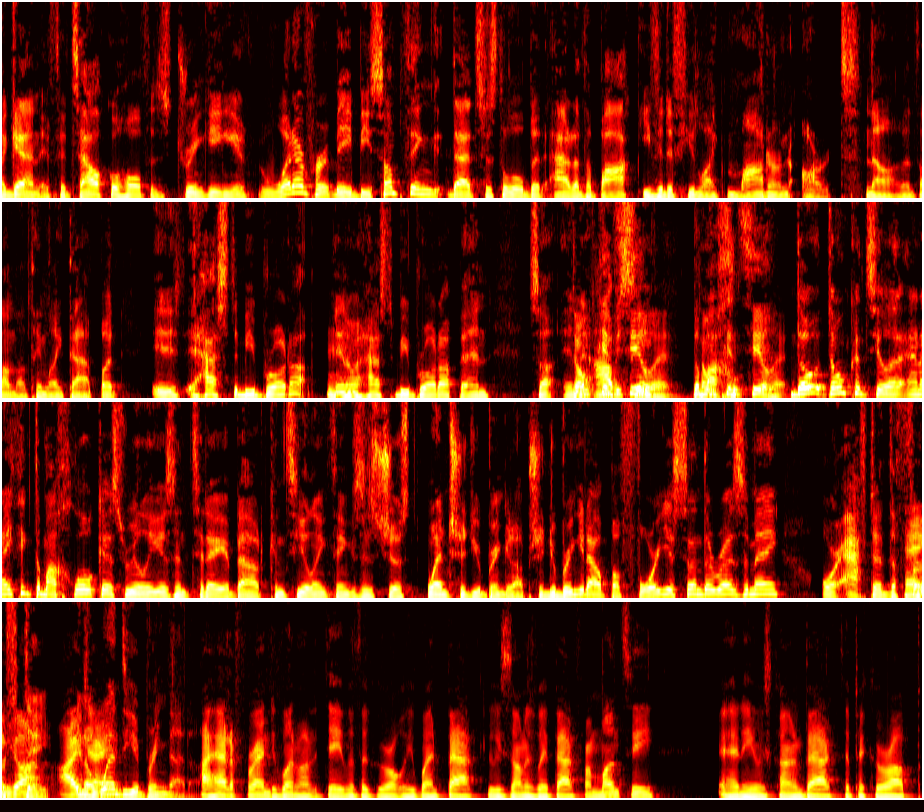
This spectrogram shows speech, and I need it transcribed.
Again, if it's alcohol, if it's drinking, if whatever it may be, something that's just a little bit out of the box. Even if you like modern art, no, it's not nothing like that. But it, it has to be brought up. You know, it has to be brought up, and so and Don't obviously conceal it. the Don't conceal it. Don't don't conceal it. And I think the machlokas really isn't today about concealing things. It's just when should you bring it up? Should you bring it out before you send the resume or after the Hang first on. date? I- you know, I- when do you bring that up? I had a friend who went on a date with a girl. He went back. He was on his way back from Monsey, and he was coming back to pick her up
